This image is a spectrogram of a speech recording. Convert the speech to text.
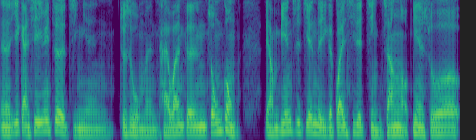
呃，也感谢，因为这几年就是我们台湾跟中共两边之间的一个关系的紧张哦，变说，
